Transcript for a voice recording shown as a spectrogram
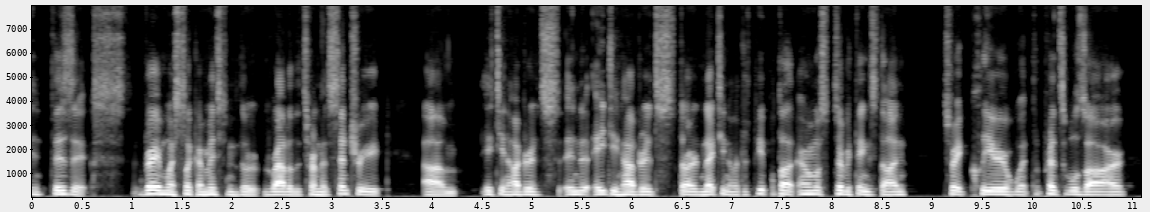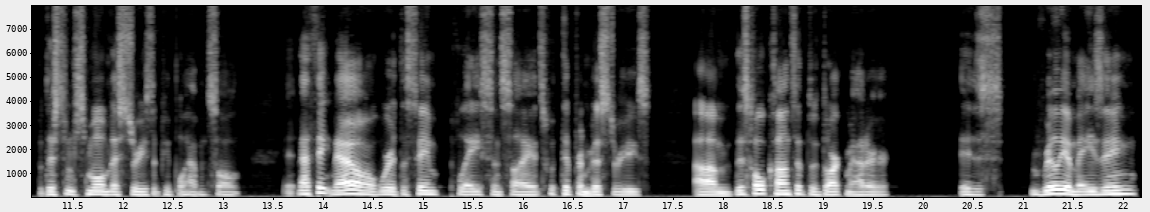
in physics, very much like I mentioned the route of the turn of the century, um, 1800s, in the 1800s, started 1900s. People thought almost everything's done. It's very clear what the principles are, but there's some small mysteries that people haven't solved. And I think now we're at the same place in science with different mysteries. Um, this whole concept of dark matter is really amazing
